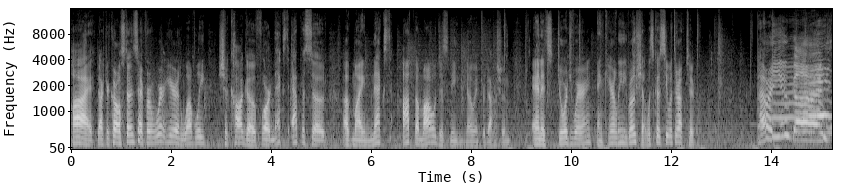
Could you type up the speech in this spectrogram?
Hi, Dr. Karl Stonecipher, and we're here in lovely Chicago for our next episode of my next ophthalmologist need no introduction. And it's George Waring and Karolinne Rocha. Let's go see what they're up to. How are you guys?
